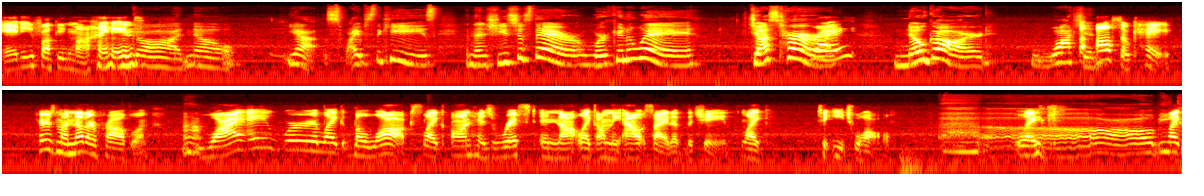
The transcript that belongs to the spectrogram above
any fucking mind. God, no. Yeah, swipes the keys, and then she's just there working away. Just her. Right? No guard. But Watching. also, okay, here's my another problem. Uh-huh. Why were like the locks like on his wrist and not like on the outside of the chain, like to each wall? like- oh, like,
